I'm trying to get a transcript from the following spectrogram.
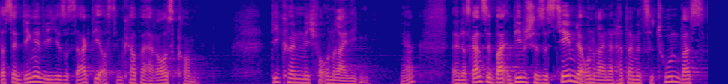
das sind Dinge, wie Jesus sagt, die aus dem Körper herauskommen. Die können mich verunreinigen. Ja? Äh, das ganze biblische System der Unreinheit hat damit zu tun, was,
